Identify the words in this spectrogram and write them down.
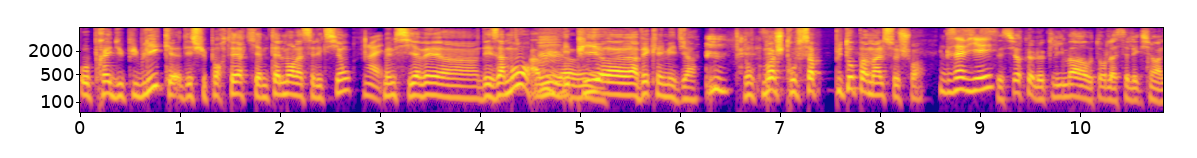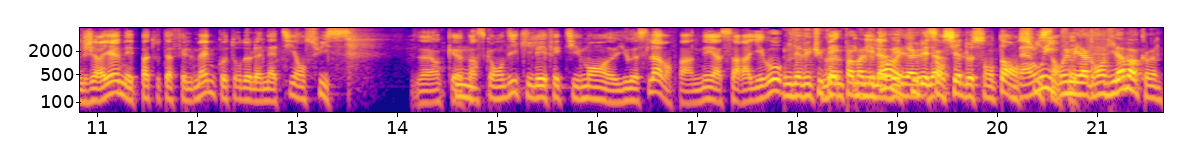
auprès du public, des supporters qui aiment tellement la sélection, Ouais. même s'il y avait euh, des amours, Ah oui, et ah puis oui. euh, avec les médias. Donc moi, je trouve ça plutôt pas mal ce choix. Xavier C'est sûr que le climat autour de la sélection algérienne n'est pas tout à fait le même qu'autour de la Nati en Suisse. Donc, euh, Mm. Parce qu'on dit qu'il est effectivement euh, yougoslave, enfin né à Sarajevo. Mais il a vécu quand mais, même pas mal mais de il a temps. vécu il a- a- l'essentiel de son temps en Bah Suisse. oui. en Oui, fait. mais il a grandi là-bas quand même.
